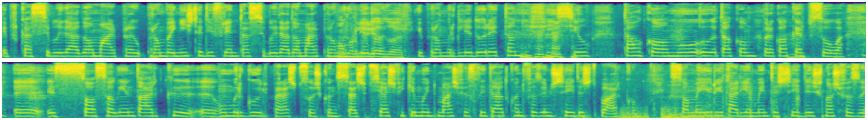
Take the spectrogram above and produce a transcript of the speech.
é porque a acessibilidade ao mar para, para um banhista é diferente da acessibilidade ao mar para um, Um mergulhador. mergulhador. E para um mergulhador é tão difícil, tal como, tal como para qualquer pessoa. É só salientar que eh, um mergulho para as pessoas com necessidades especiais fica muito mais facilitado quando fazemos saídas de barco. que São maioritariamente as saídas que nós fazemos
